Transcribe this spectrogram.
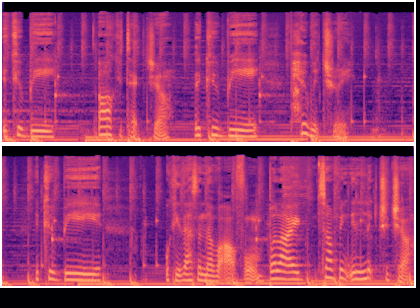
it could be architecture, it could be poetry, it could be okay, that's another art form, but like something in literature,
